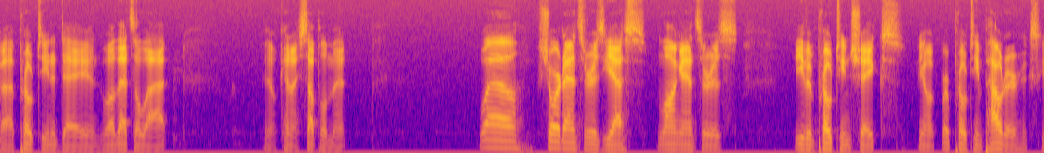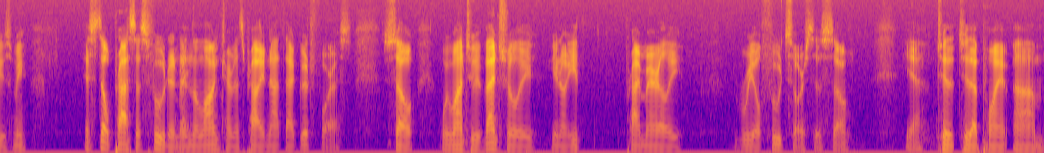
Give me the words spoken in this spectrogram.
uh, protein a day, and well, that's a lot. You know, can I supplement? Well, short answer is yes. Long answer is even protein shakes, you know, or protein powder, excuse me, is still processed food, and Right. in the long term, it's probably not that good for us. So we want to eventually, you know, eat primarily real food sources. So, yeah, to to that point, um,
